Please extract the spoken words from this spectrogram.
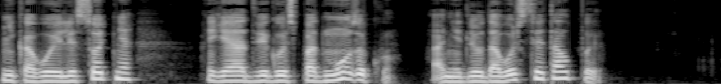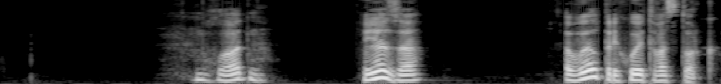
никого или сотня, я двигаюсь под музыку, а не для удовольствия толпы. Ну ладно, я за. Вэл приходит в восторг.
